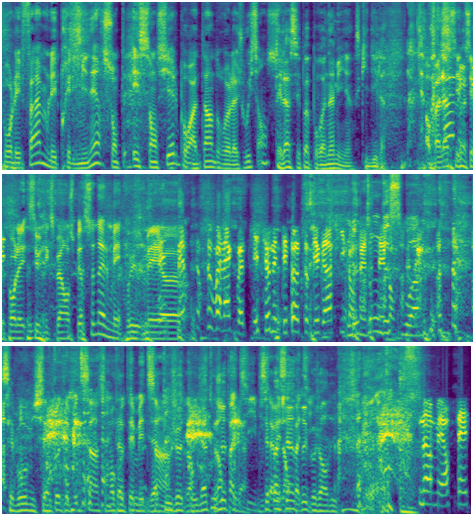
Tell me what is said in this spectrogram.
pour les femmes, les préliminaires sont essentiels pour atteindre la jouissance. Et là, c'est pas pour un ami, hein, ce qu'il dit là. Enfin là, c'est- c'est pour les- c'est une expérience personnelle, mais, mais euh, surtout voilà, que votre question n'était pas autobiographique. en Le fait. don de bon. soi. C'est beau, c'est Michel. mon côté médecin, c'est mon côté tout- médecin. Il a tout jeté. Il a tout savez, passé un truc aujourd'hui. Non, mais en fait,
